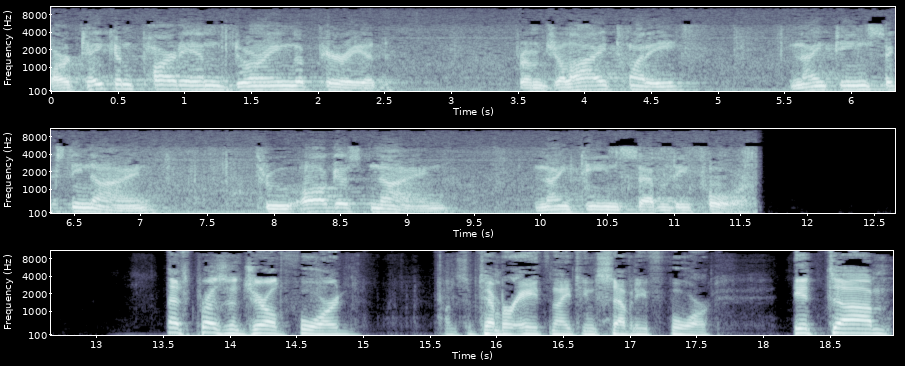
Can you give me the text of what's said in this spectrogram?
or taken part in during the period from July 20, 1969 through August 9, 1974. That's President Gerald Ford on September 8th, 1974. It, um,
